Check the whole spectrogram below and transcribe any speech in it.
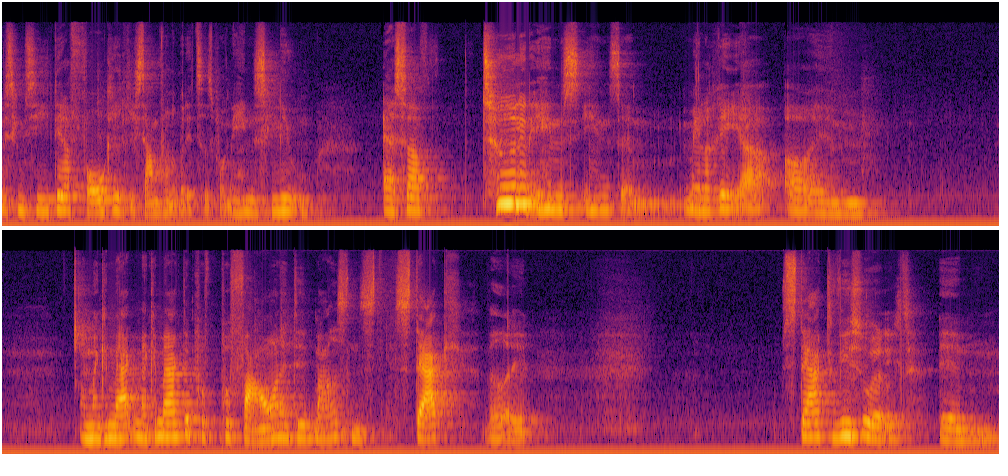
hvad skal man sige, det der foregik i samfundet på det tidspunkt i hendes liv, er så tydeligt i hendes, i hendes øhm, malerier, og, øhm, og man, kan mærke, man kan mærke det på, på farverne. Det er meget sådan stærk, hvad hedder det, stærkt visuelt. Øhm,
